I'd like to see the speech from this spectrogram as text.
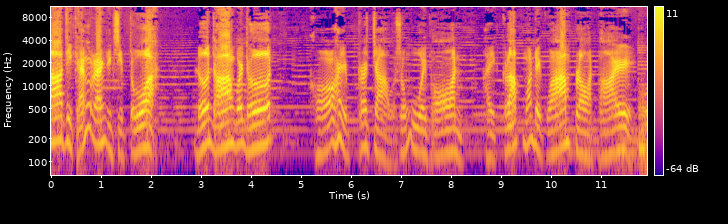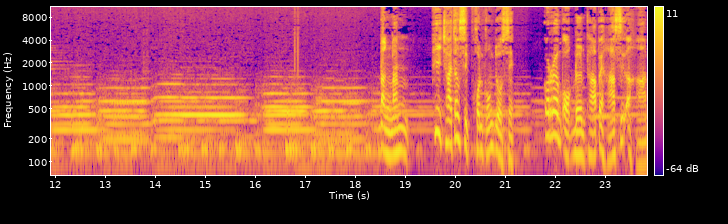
ลาที่แข็งแรงอีกสิบตัว เดินทางไปเถิด ขอให้พระเจ้าทรงอวยพร ให้กลับมาได้ความปลอดภัย ดังนั้นพี่ชายทั้งสิบคนของโยเซฟก็เริ่มออกเดินทางไปหาซื้ออาหาร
